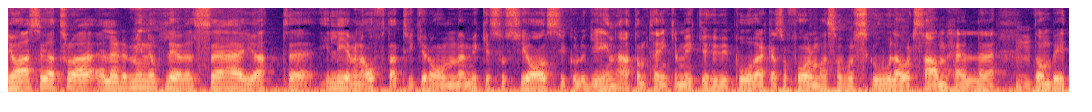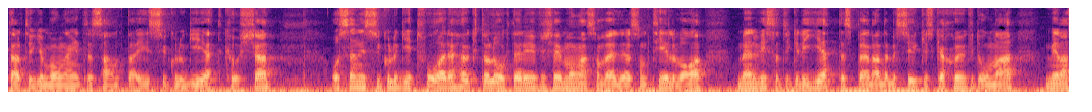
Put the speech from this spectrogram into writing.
Ja, alltså jag tror, eller min upplevelse är ju att eh, eleverna ofta tycker om mycket socialpsykologin. Att de tänker mycket hur vi påverkas och formas av vår skola, vårt samhälle. De bitar tycker många är intressanta i psykologi 1-kursen. Och sen i psykologi 2 är det högt och lågt. Det är det i och för sig många som väljer som tillval. Men vissa tycker det är jättespännande med psykiska sjukdomar. Medan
